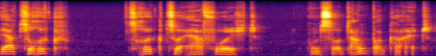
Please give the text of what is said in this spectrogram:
Ja, zurück, zurück zur Ehrfurcht und zur Dankbarkeit.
